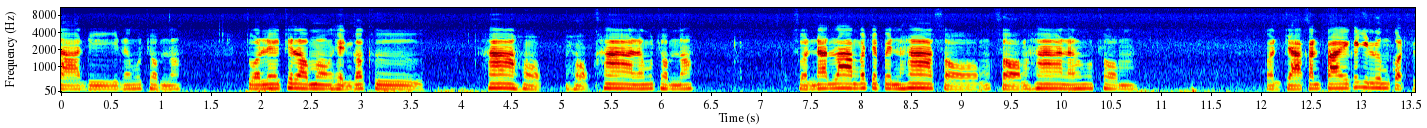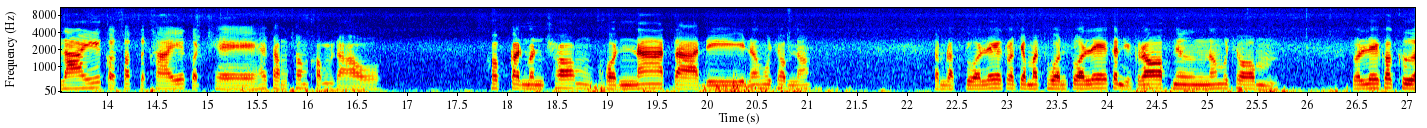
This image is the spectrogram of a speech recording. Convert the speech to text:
ตาดีนะท่านผู้ชมเนาะ ตัวเลขที่เรามองเห็นก็คือห้าหกหกห้านะผู้ชมเนาะส่วนด้านล่างก็จะเป็นห้าสองสองห้านะผู้ชม ก่อนจากกันไปก็อย่าลืมกดไลค์กดซับสไครต์กดแชร์ให้ทางช่องของเราพบกันบนช่องคนหน้าตาดีนะผู้ชมเนาะสำหรับตัวเลขเราจะมาทวนตัวเลขกันอีกรอบหนึ่งนะผู้ชม ตัวเลขก็คือ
